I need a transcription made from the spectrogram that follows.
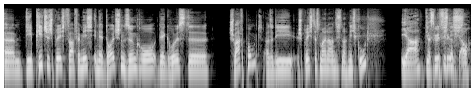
ähm, die Peach spricht, war für mich in der deutschen Synchro der größte Schwachpunkt. Also die spricht es meiner Ansicht nach nicht gut. Ja, Die das fühlt sich nicht, ich auch.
